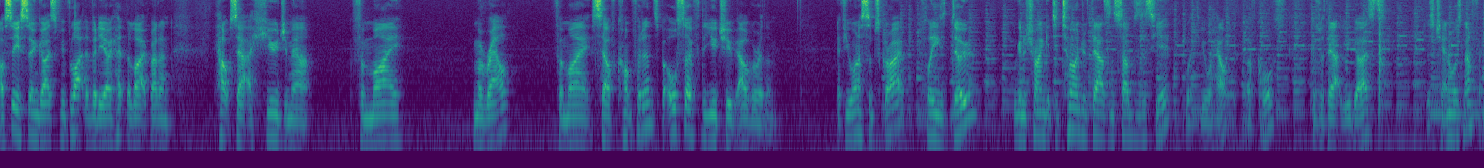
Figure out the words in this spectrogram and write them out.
I'll see you soon, guys. If you've liked the video, hit the like button. Helps out a huge amount for my morale, for my self-confidence, but also for the YouTube algorithm. If you want to subscribe, please do. We're going to try and get to 200,000 subs this year, with your help, of course, because without you guys, this channel is nothing.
